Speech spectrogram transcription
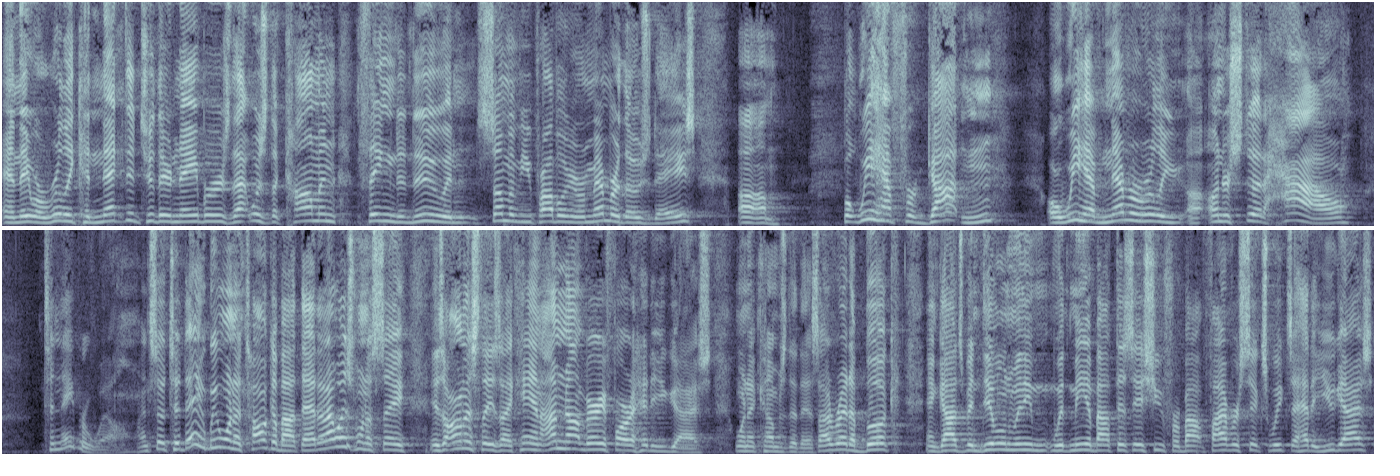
and they were really connected to their neighbors. That was the common thing to do, and some of you probably remember those days. Um, but we have forgotten, or we have never really uh, understood how to neighbor well. And so today we want to talk about that. And I always want to say, as honestly as I can, I'm not very far ahead of you guys when it comes to this. I read a book, and God's been dealing with me, with me about this issue for about five or six weeks ahead of you guys.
